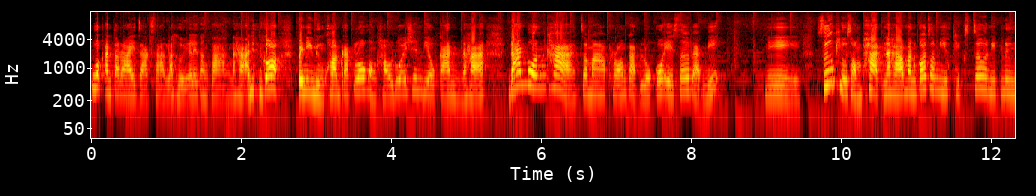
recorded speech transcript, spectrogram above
พวกอันตรายจากสารระเหยอะไรต่างๆนะคะ อันนี้ก็เป็นอีกหนึ่งความรักโลกของเขาด้วยเช่นเดียวกันนะคะ ด้านบนค่ะจะมาพร้อมกับโลโก้เอเซอร์แบบนี้ นี่ ซึ่งผิวสัมผัสนะคะ มันก็จะมี texture นิดนึง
